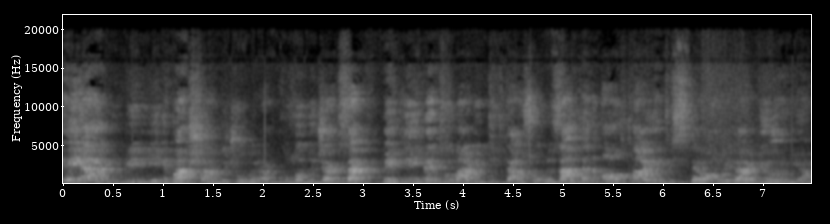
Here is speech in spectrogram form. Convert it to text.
eğer bir yeni başlangıç olarak kullanacaksak bekleyin retrolar bittikten sonra. Zaten 6 ay etkisi devam eder diyorum ya.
